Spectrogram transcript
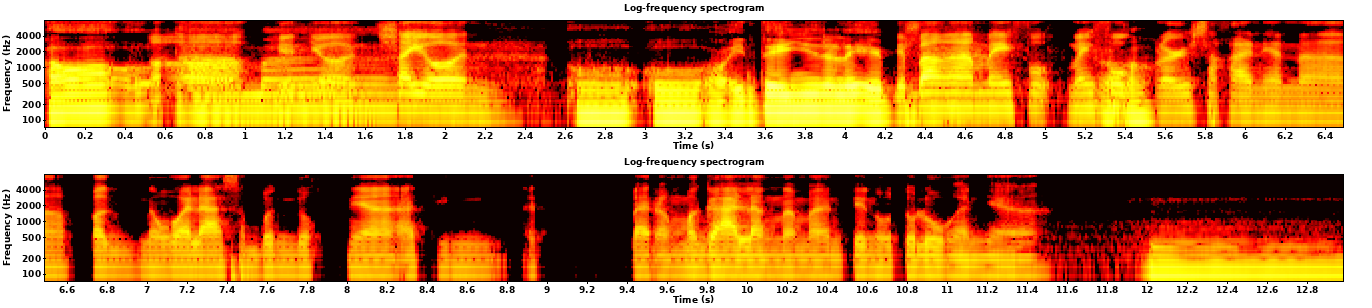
Oo, oh, Oo, tama. yun yun. Siya yun. Oo, oo. Oh, intayin nyo na lang yung Di episode. ba nga may, fo- may Oo. folklore sa kanya na pag nawala sa bundok niya at, hin- at parang magalang naman, tinutulungan niya. Hmm.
